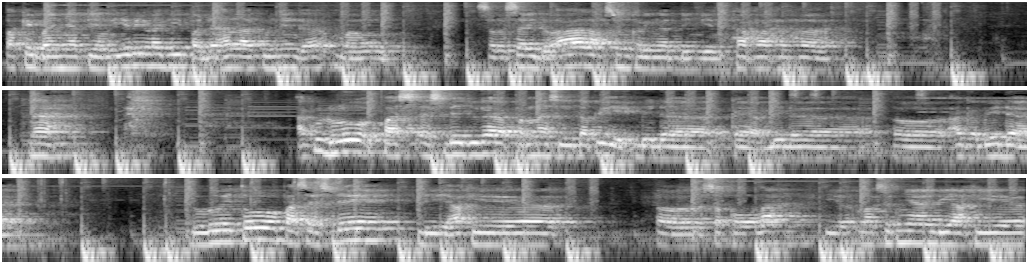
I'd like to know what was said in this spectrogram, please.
Pakai banyak yang iri lagi padahal akunya nggak mau. Selesai doa langsung keringat dingin. Hahaha. Nah aku dulu pas SD juga pernah sih tapi beda kayak beda eh, agak beda dulu itu pas SD di akhir eh, sekolah ya maksudnya di akhir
